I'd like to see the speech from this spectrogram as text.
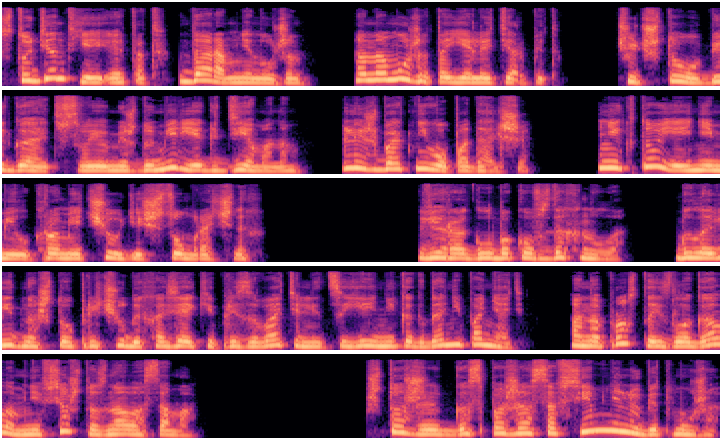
Студент ей этот даром не нужен. Она мужа-то еле терпит. Чуть что убегает в свое междумирье к демонам, лишь бы от него подальше. Никто ей не мил, кроме чудищ сумрачных. Вера глубоко вздохнула. Было видно, что причуды хозяйки-призывательницы ей никогда не понять. Она просто излагала мне все, что знала сама. Что же, госпожа совсем не любит мужа?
